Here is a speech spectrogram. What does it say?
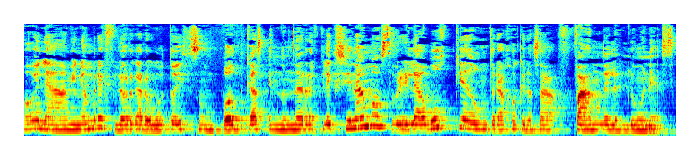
Hola, mi nombre es Flor Garbuto y este es un podcast en donde reflexionamos sobre la búsqueda de un trabajo que nos haga fan de los lunes.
